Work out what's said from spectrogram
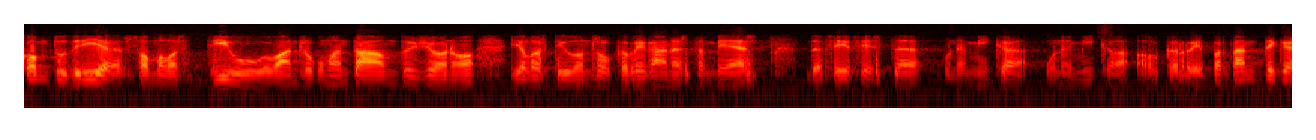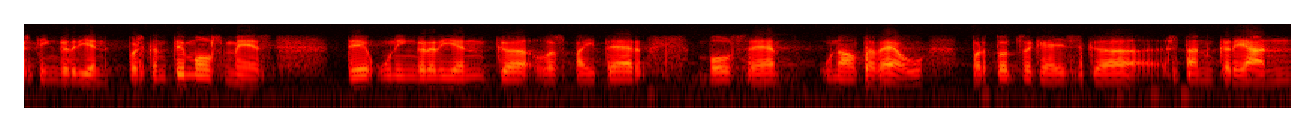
com tu diries, som a l'estiu, abans ho comentàvem tu i jo, no? I a l'estiu, doncs, el que ve ganes també és de fer festa una mica, una mica al carrer. Per tant, té aquest ingredient però és que en té molts més. Té un ingredient que l'Espai Ter vol ser un altaveu per tots aquells que estan creant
